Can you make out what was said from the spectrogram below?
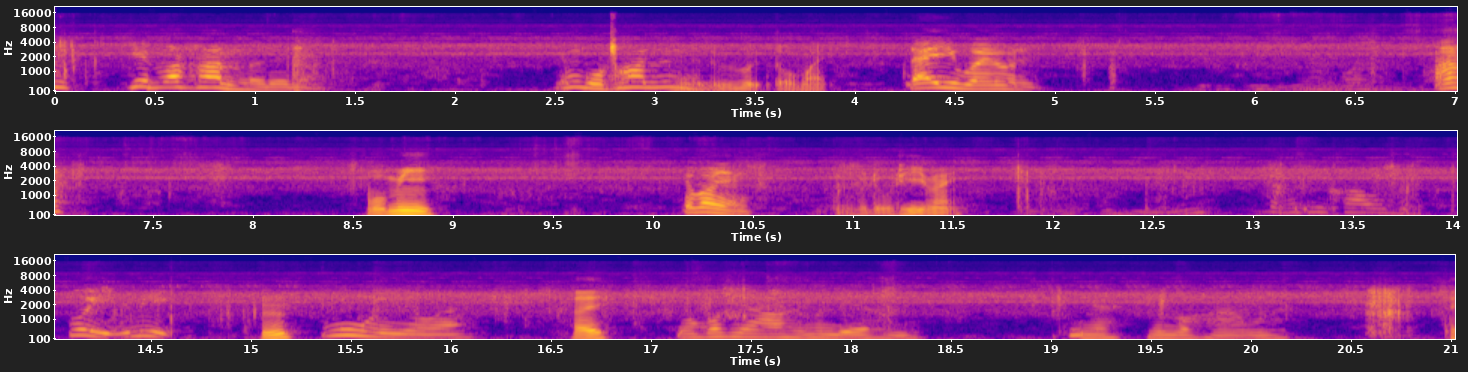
อเกียนว่าพันเลยเนี่ยยังบ่พันเดี๋ยวเบิ่งตัวใหม่ได้อยู่ไว้มัน บ่มีจะว่าอย่างไปดูที่ไหมเฮ้ยไอ้มีหึงูนี่เหรอวะเฮ้ยตัวพวกยาวเห็นมันเลี้ยงนี่ไงมันบอกหางมันใส่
